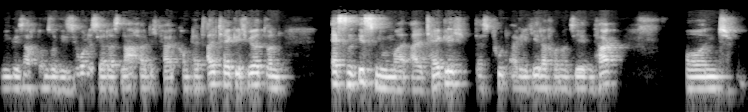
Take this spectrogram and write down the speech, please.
Wie gesagt, unsere Vision ist ja, dass Nachhaltigkeit komplett alltäglich wird und Essen ist nun mal alltäglich. Das tut eigentlich jeder von uns jeden Tag. Und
